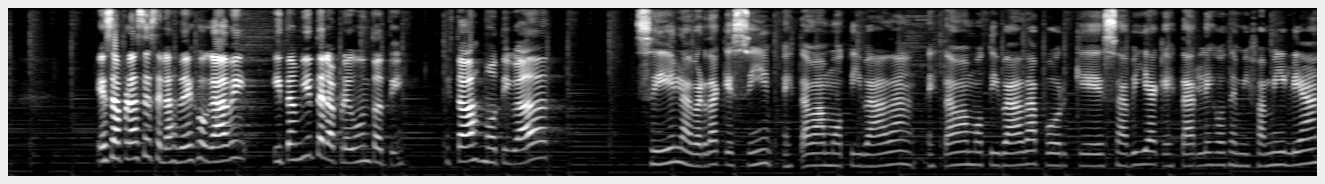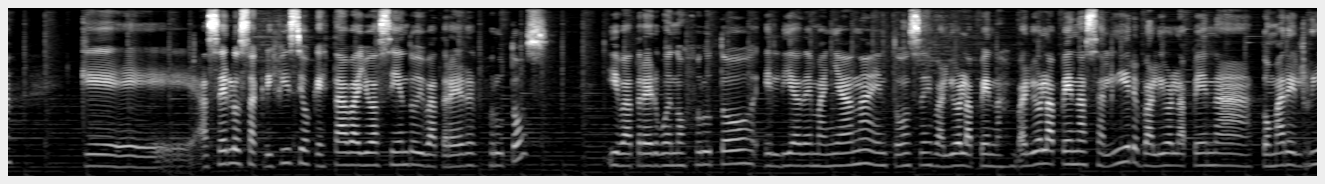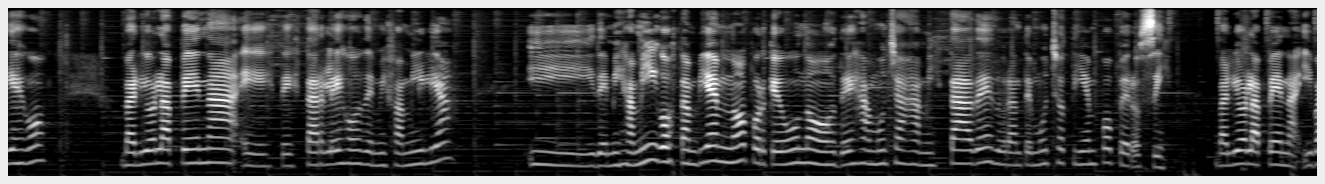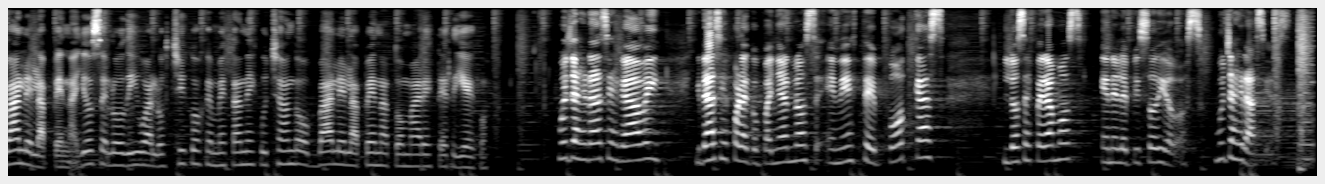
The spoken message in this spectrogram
Esa frase se las dejo Gaby y también te la pregunto a ti. ¿Estabas motivada? Sí, la verdad que sí, estaba motivada, estaba motivada porque sabía que estar lejos de mi familia, que hacer los sacrificios que estaba yo haciendo iba a traer frutos iba a traer buenos frutos el día de mañana, entonces valió la pena, valió la pena salir, valió la pena tomar el riesgo, valió la pena este, estar lejos de mi familia y de mis amigos también, ¿no? Porque uno deja muchas amistades durante mucho tiempo, pero sí, valió la pena y vale la pena. Yo se lo digo a los chicos que me están escuchando, vale la pena tomar este riesgo. Muchas gracias Gaby, gracias por acompañarnos en este podcast. Los esperamos en el episodio 2. Muchas gracias.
